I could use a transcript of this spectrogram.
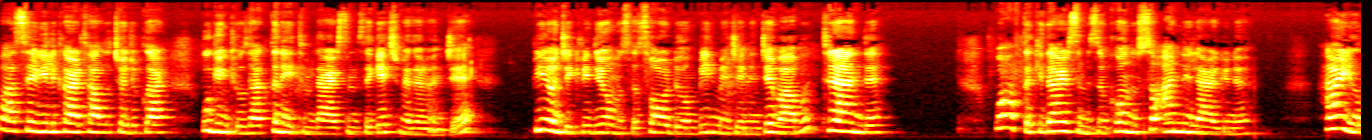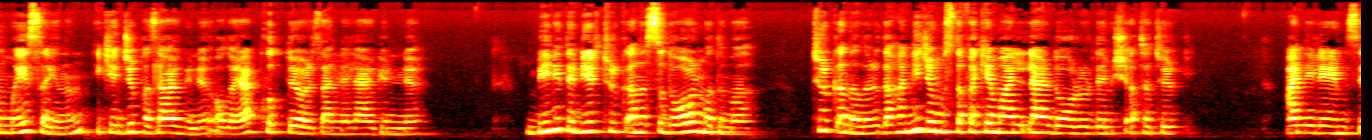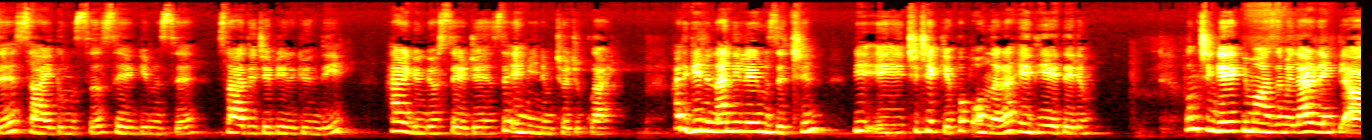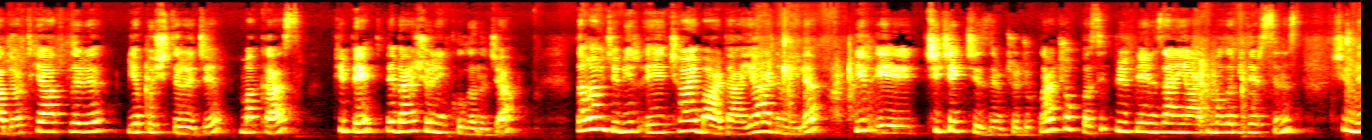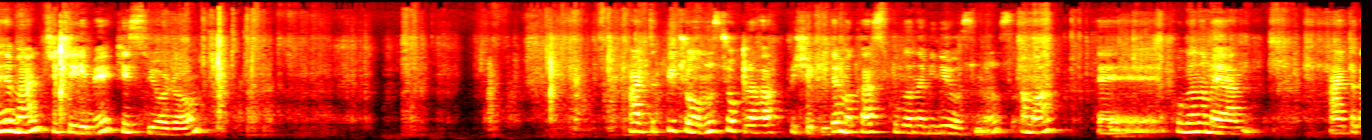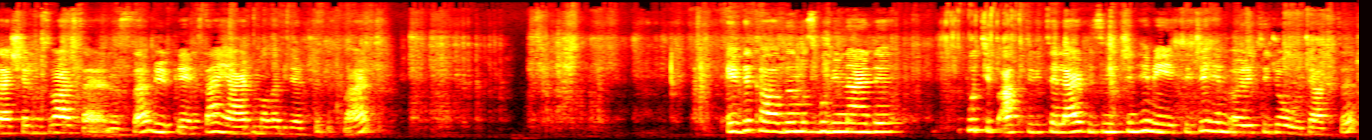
Merhaba sevgili Kartallı çocuklar. Bugünkü uzaktan eğitim dersimize geçmeden önce bir önceki videomuzda sorduğum bilmecenin cevabı trendi. Bu haftaki dersimizin konusu Anneler Günü. Her yıl Mayıs ayının ikinci pazar günü olarak kutluyoruz Anneler Günü'nü. Beni de bir Türk anası doğurmadı mı? Türk anaları daha nice Mustafa Kemaller doğurur demiş Atatürk. Annelerimize saygımızı, sevgimizi sadece bir gün değil, her gün göstereceğinize eminim çocuklar. Hadi gelin annelerimiz için bir e, çiçek yapıp onlara hediye edelim. Bunun için gerekli malzemeler renkli A4 kağıtları, yapıştırıcı, makas, pipet ve ben şönil kullanacağım. Daha önce bir e, çay bardağı yardımıyla bir e, çiçek çizdim çocuklar. Çok basit. Büyüklerinizden yardım alabilirsiniz. Şimdi hemen çiçeğimi kesiyorum. Artık birçoğunuz çok rahat bir şekilde makas kullanabiliyorsunuz. Ama e, kullanamayan arkadaşlarımız varsa aranızda büyüklerinizden yardım alabilir çocuklar. Evde kaldığımız bu günlerde bu tip aktiviteler bizim için hem eğitici hem öğretici olacaktır.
